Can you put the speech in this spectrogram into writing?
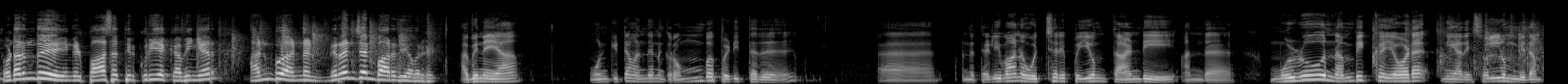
தொடர்ந்து எங்கள் பாசத்திற்குரிய கவிஞர் அன்பு அண்ணன் நிரஞ்சன் பாரதி அவர்கள். அபிநயா உன்கிட்ட வந்து எனக்கு ரொம்ப பிடித்தது ஆஹ், அந்த தெளிவான உச்சரிப்பையும் தாண்டி அந்த முழு நம்பிக்கையோட நீ அதை சொல்லும் விதம்.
